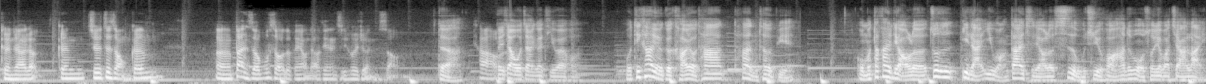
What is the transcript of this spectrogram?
跟人家聊，跟就是这种跟呃半熟不熟的朋友聊天的机会就很少。对啊，等一下我讲一个题外话，我听看有个卡友，他他很特别，我们大概聊了就是一来一往，大概只聊了四五句话，他就问我说要不要加赖。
